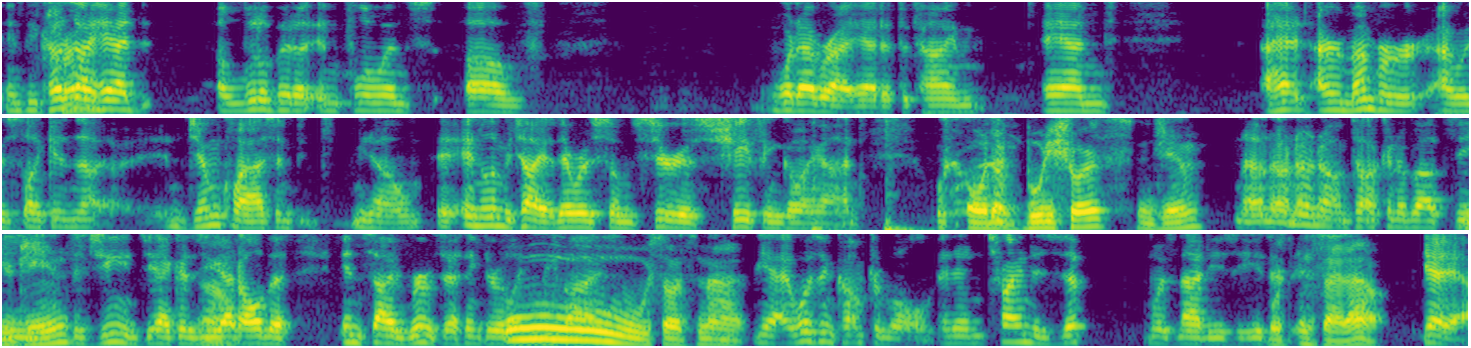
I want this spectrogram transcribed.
And because I had a little bit of influence of whatever I had at the time, and I had, I remember I was like in the in gym class, and you know, and let me tell you, there was some serious chafing going on. Oh, the booty shorts in gym. No, no, no, no. I'm talking about the Your jeans? The jeans, yeah, because you Oh. had all the inside ribs. I think they're like Levi's. Ooh, so it's not. Yeah, it wasn't comfortable, and then trying to zip was not easy either. It's inside out. Yeah, yeah.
